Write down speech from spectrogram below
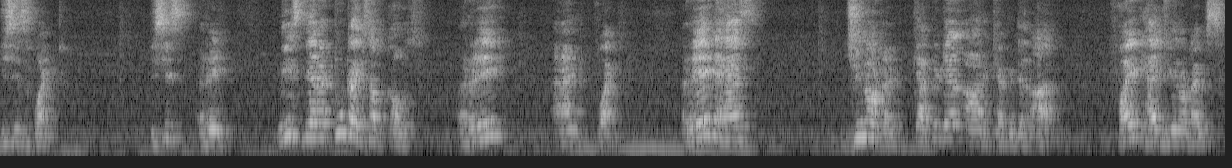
this is white this is red means there are two types of cows red and white red has genotype capital r capital r white has genotypes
